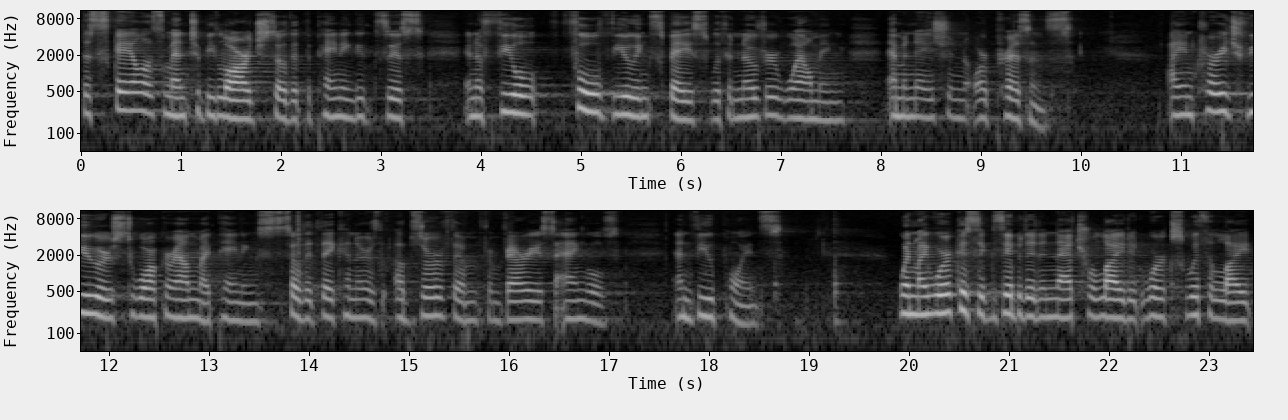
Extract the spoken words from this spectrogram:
The scale is meant to be large so that the painting exists in a full, full viewing space with an overwhelming emanation or presence. I encourage viewers to walk around my paintings so that they can observe them from various angles and viewpoints. When my work is exhibited in natural light, it works with the light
